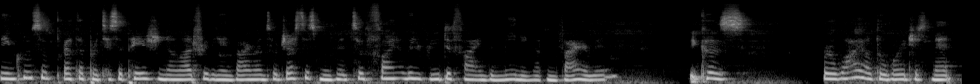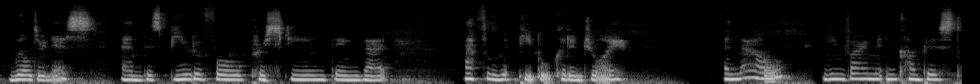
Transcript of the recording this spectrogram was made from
The inclusive breadth of participation allowed for the environmental justice movement to finally redefine the meaning of environment. Because for a while, the word just meant wilderness and this beautiful, pristine thing that affluent people could enjoy. And now the environment encompassed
